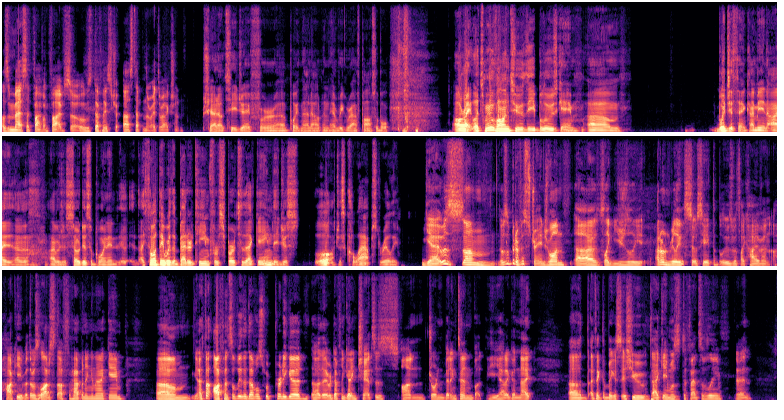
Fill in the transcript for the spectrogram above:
was a mess at five on five. So it was definitely a step in the right direction. Shout out CJ for uh, pointing that out in every graph possible. All right, let's move on to the Blues game. Um, what'd you think? I mean, I uh, I was just so disappointed. I thought they were the better team for spurts of that game. They just oh, just collapsed really. Yeah, it was um it was a bit of a strange one. Uh it's like usually I don't really associate the Blues with like high event hockey, but there was a lot of stuff happening in that game. Um yeah, I thought offensively the Devils were pretty good. Uh, they were definitely getting chances on Jordan Binnington, but he had a good night. Uh I think the biggest issue that game was defensively and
